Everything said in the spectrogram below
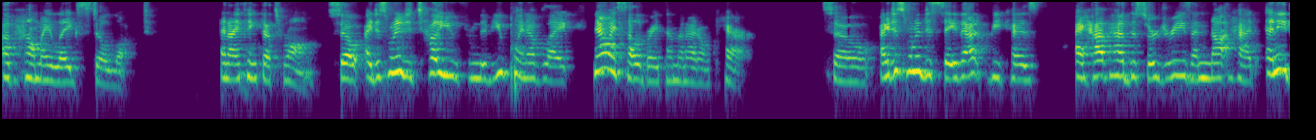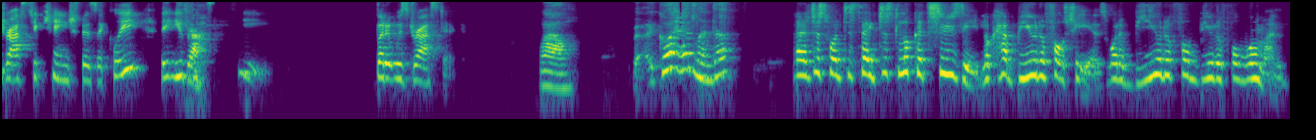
of how my legs still looked. And I think that's wrong. So I just wanted to tell you from the viewpoint of like, now I celebrate them and I don't care. So I just wanted to say that because I have had the surgeries and not had any drastic change physically that you can Yeah. see, but it was drastic. Wow. Go ahead, Linda. And I just want to say, just look at Susie. Look how beautiful she is. What a beautiful, beautiful woman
